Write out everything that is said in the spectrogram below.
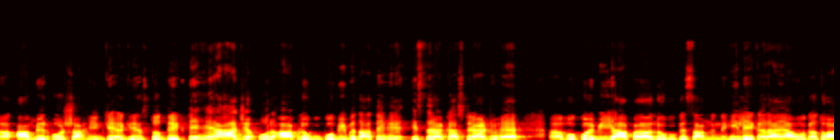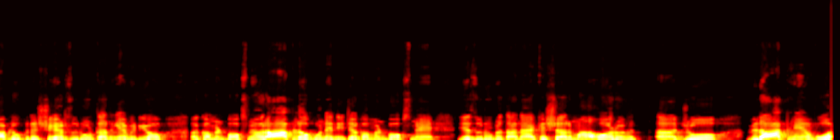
आमिर और शाहीन के अगेंस्ट तो देखते हैं आज और आप लोगों को भी बताते हैं इस तरह का स्टैट जो है वो कोई भी आप लोगों के सामने नहीं लेकर आया होगा तो आप लोगों ने शेयर ज़रूर करनी है वीडियो कमेंट बॉक्स में और आप लोगों ने नीचे कमेंट बॉक्स में ये ज़रूर बताना है कि शर्मा और रोहित जो विराट हैं, वो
